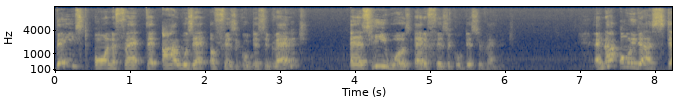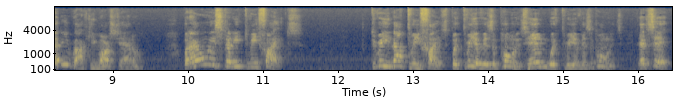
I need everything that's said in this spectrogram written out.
based on the fact that I was at a physical disadvantage as he was at a physical disadvantage. And not only did I study Rocky Marciano, but I only studied three fights. Three, not three fights, but three of his opponents. Him with three of his opponents. That's it.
